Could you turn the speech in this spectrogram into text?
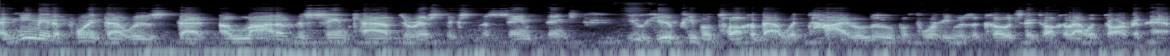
and he made a point that was that a lot of the same characteristics and the same things you hear people talk about with Ty Lue before he was a coach, they talk about with Darvin Ham.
